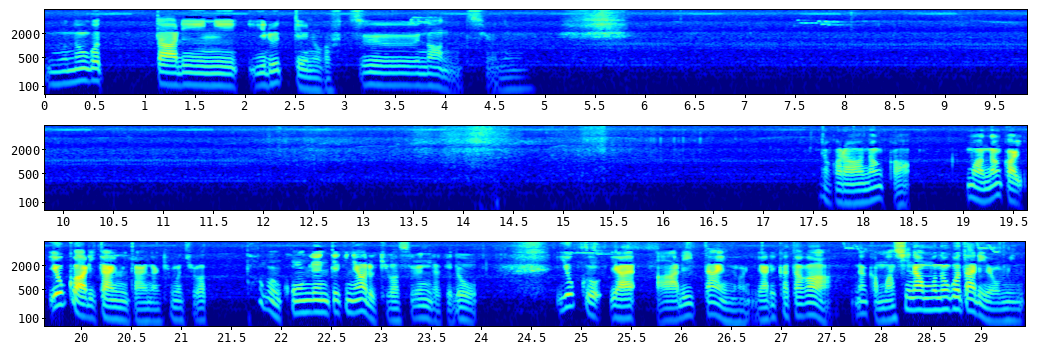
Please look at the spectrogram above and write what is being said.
物事隣にいるっていうのが普通なんですよね。だからなんかまあなんかよくありたいみたいな気持ちは多分根源的にある気はするんだけどよくやありたいのやり方がなんかマシな物語を見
